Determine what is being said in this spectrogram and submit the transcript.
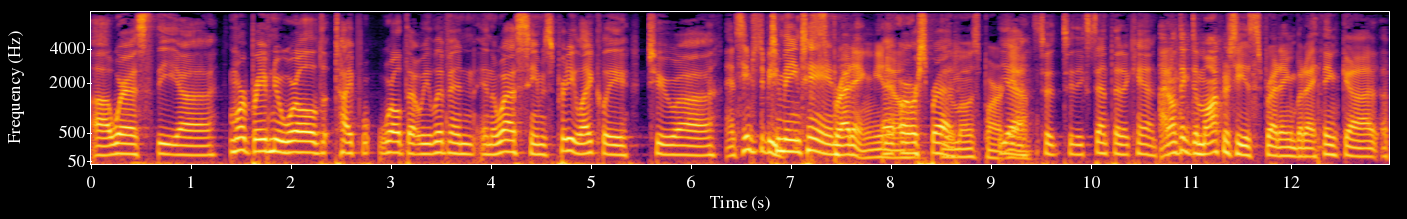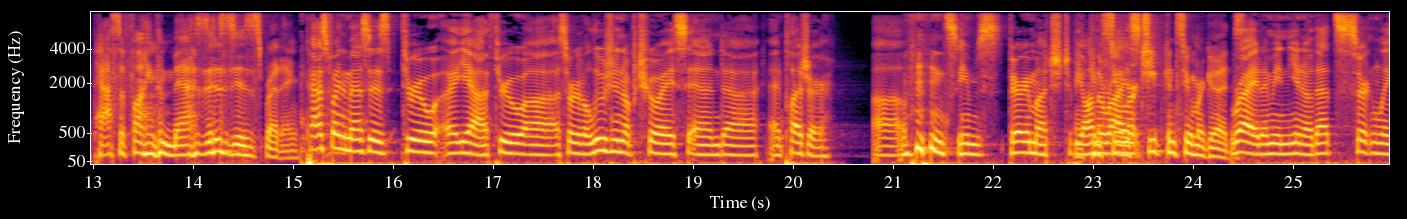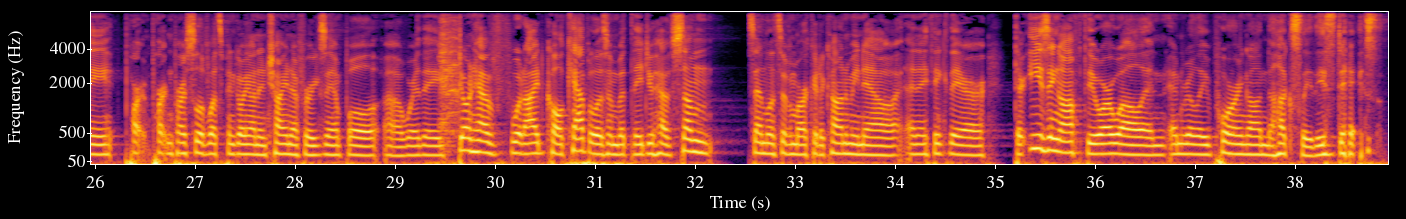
Uh, whereas the uh, more Brave New World type world that we live in in the West seems pretty likely to uh, And seems to be to maintain spreading, you know, or spread for the most part. Yeah, Yeah. to to the extent that it can. I don't think democracy is spreading, but I think uh, pacifying the masses is spreading. Pacifying the masses through uh, yeah through uh, a sort of illusion of choice and uh, and pleasure uh, seems very much to be on the consumer, rise. cheap consumer goods. Right. I mean, you know, that's certainly part part and parcel of what's been going on in China, for example, uh, where they don't have what I'd call capitalism, but they do have some semblance of a market economy now, and I think they're they're easing off the Orwell and, and really pouring on the Huxley these days.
